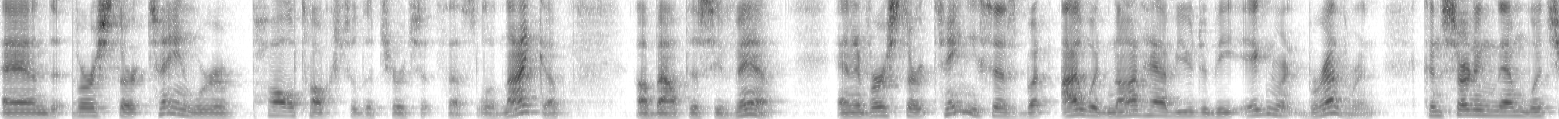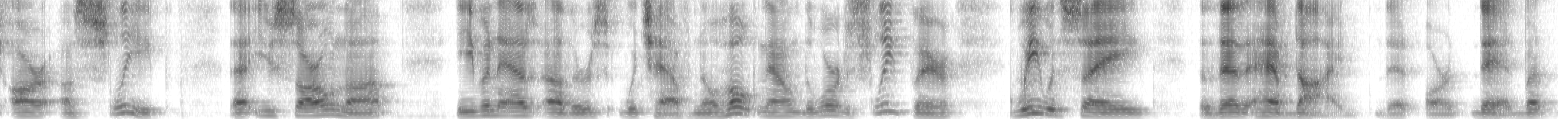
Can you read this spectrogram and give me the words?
and verse 13, where Paul talks to the church at Thessalonica about this event. And in verse 13, he says, But I would not have you to be ignorant, brethren, concerning them which are asleep, that you sorrow not, even as others which have no hope. Now, the word asleep there, we would say that have died, that are dead. But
